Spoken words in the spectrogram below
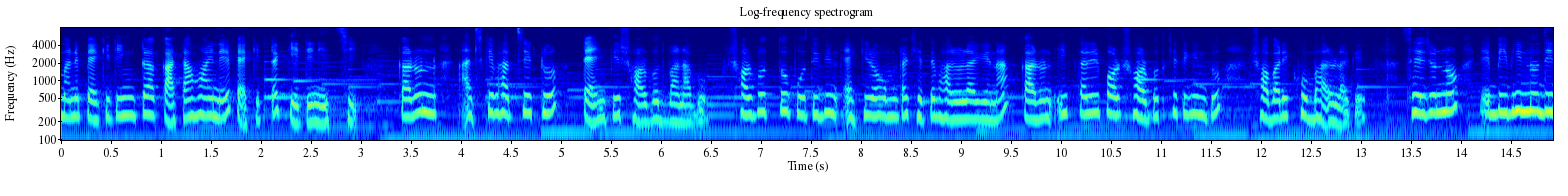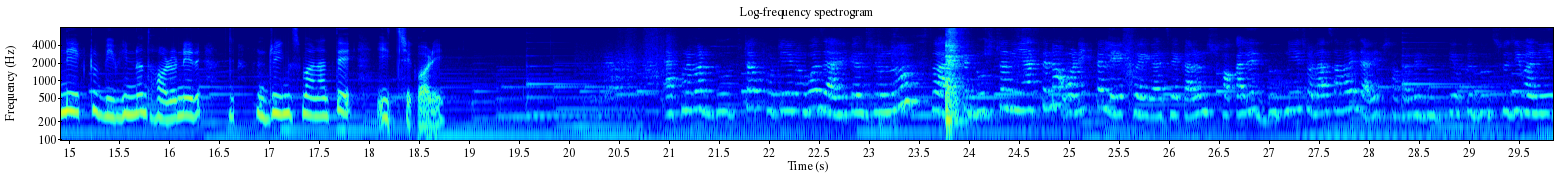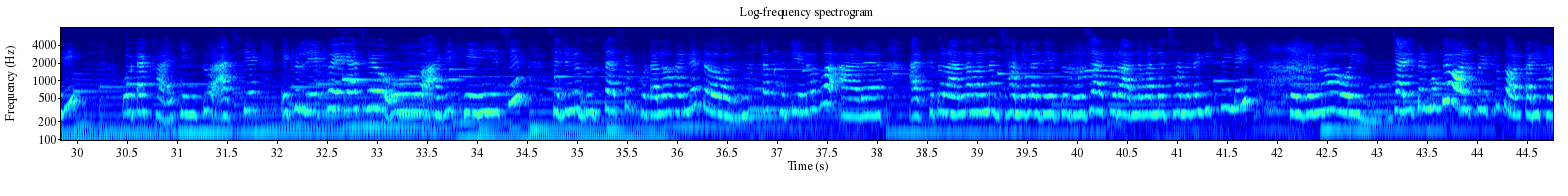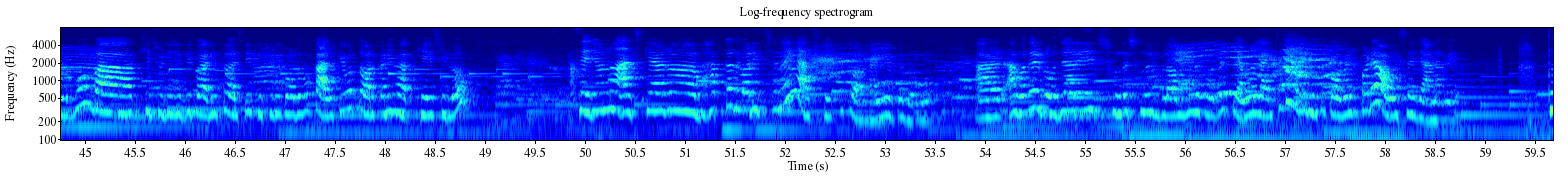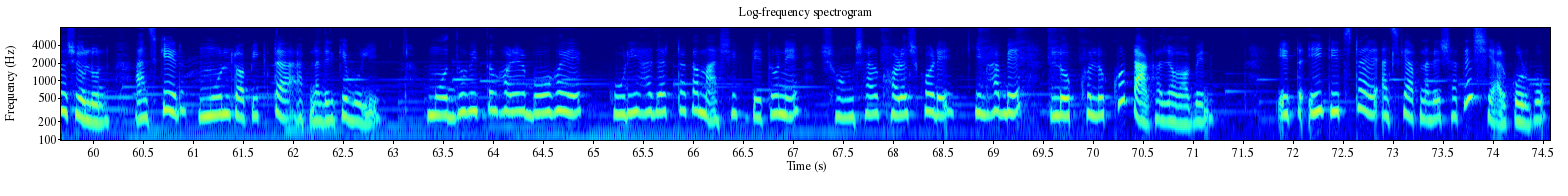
মানে প্যাকেটিংটা কাটা হয় না প্যাকেটটা কেটে নিচ্ছি। কারণ আজকে ভাবছি একটু ট্যাঙ্কে শরবত বানাবো। শরবত তো প্রতিদিন একই রকমটা খেতে ভালো লাগে না, কারণ ইফতারির পর শরবত খেতে কিন্তু সবারই খুব ভালো লাগে। সেই জন্য এই বিভিন্ন দিনে একটু বিভিন্ন ধরনের ড্রিঙ্কস বানাতে ইচ্ছে করে। এখন নেব জারিকের জন্য। তো আজকে দুধটা নিয়ে আসতে না অনেকটা লেট হয়ে গেছে, কারণ সকালে দুধ নিয়ে চলে আসা হয়, জারিফ সকালে দুধ দিয়ে ওকে দুধ সুজি বানিয়ে দিই, ওটা খায়। কিন্তু আজকে একটু লেট হয়ে গেছে, ও আগে খেয়ে নিয়েছে, সেজন্য দুধটা আজকে ফোটানো হয় না তো দুধটা ফুটিয়ে নেব। আর আজকে তো রান্নাবান্নার ঝামেলা, যেহেতু রোজা, তো রান্নাবান্নার ঝামেলা কিছুই নেই সেই জন্য ওই জারিপের মধ্যে অল্প একটু তরকারি করব, বা খিচুড়ি যদি পারি, তো আজকে খিচুড়ি করে দেবো। কালকেও তরকারি ভাত খেয়েছিল। সেই জন্য আজকে আর ভাতটা দেওয়ার ইচ্ছা নেই, আজকে একটু তরকারি ওকে দেবো। আর আমাদের রোজার এই সুন্দর সুন্দর ব্লগগুলো তোমাদের কেমন লাগছে তোমরা কিন্তু কমেন্ট করে অবশ্যই জানাবে। তো চলুন, আজকের মূল টপিকটা আপনাদেরকে বলি। মধ্যবিত্ত ঘরের বউ হয়ে কুড়ি হাজার টাকা মাসিক বেতনে সংসার খরচ করে কীভাবে লক্ষ লক্ষ টাকা জমাবেন? এটা, এই টিপসটাই আজকে আপনাদের সাথে শেয়ার করব।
